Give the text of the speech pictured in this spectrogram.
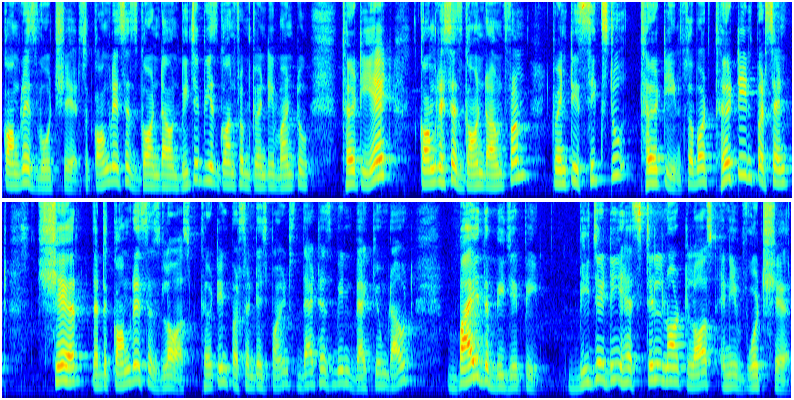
Congress vote share. So Congress has gone down. BJP has gone from 21 to 38. Congress has gone down from 26 to 13. So about 13% share that the Congress has lost, 13 percentage points, that has been vacuumed out by the BJP. BJD has still not lost any vote share.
